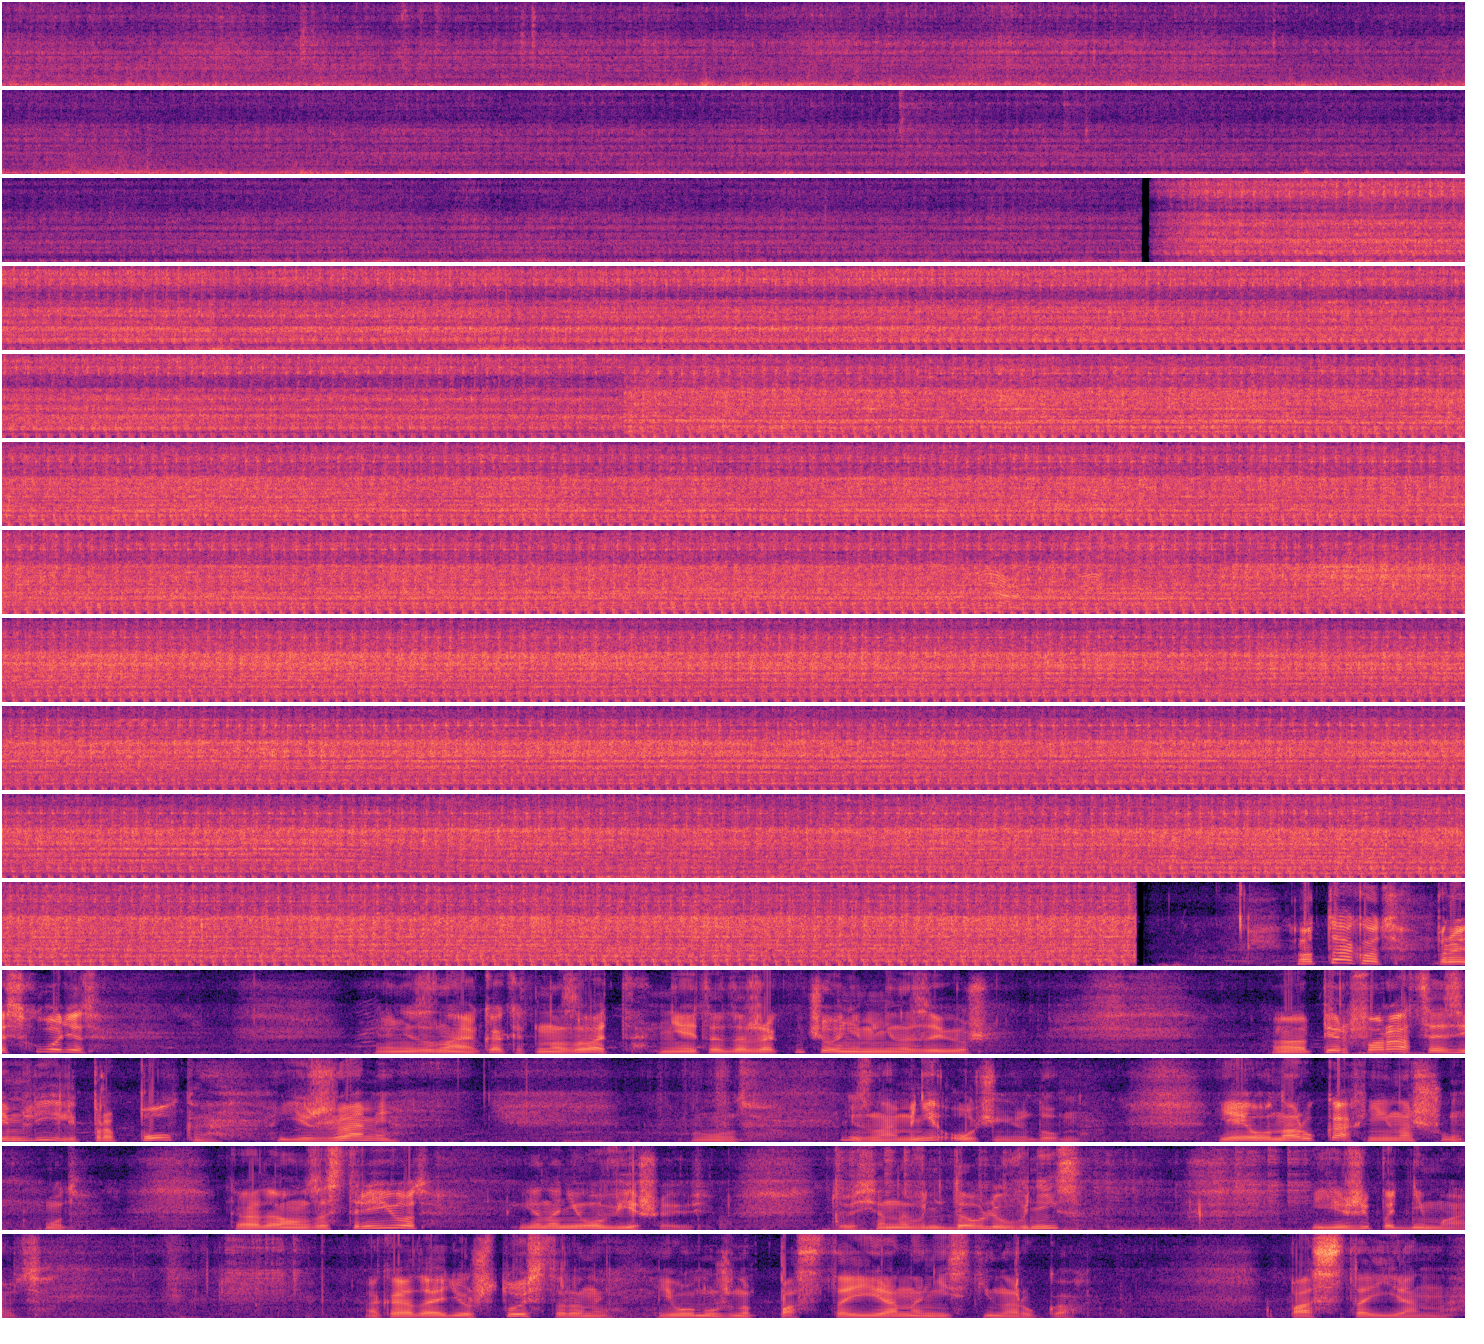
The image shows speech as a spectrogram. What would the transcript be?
Вот так вот происходит. Я не знаю, как это назвать. -то. Не это даже окучиванием не назовешь. А, Перфорация земли или прополка ежами. Вот. Не знаю, мне очень удобно. Я его на руках не ношу. Вот. Когда он застреет, я на него вешаюсь. То есть я давлю вниз, и ежи поднимаются. А когда идешь с той стороны, его нужно постоянно нести на руках. Постоянно.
